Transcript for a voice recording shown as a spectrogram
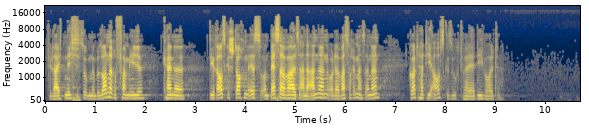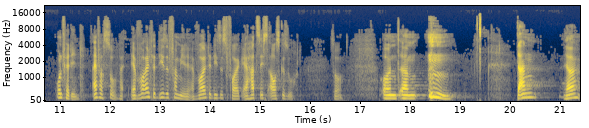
Vielleicht nicht so eine besondere Familie, keine die rausgestochen ist und besser war als alle anderen oder was auch immer, sondern Gott hat die ausgesucht, weil er die wollte. Unverdient. Einfach so. Er wollte diese Familie, er wollte dieses Volk, er hat sich's ausgesucht. So. Und ähm, dann, ja,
